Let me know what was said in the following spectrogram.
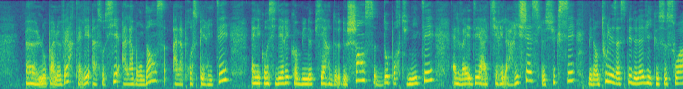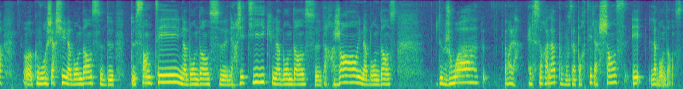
euh, l'opale verte, elle est associée à l'abondance, à la prospérité. Elle est considérée comme une pierre de, chance, d'opportunité. Elle va aider à attirer la richesse, le succès, mais dans tous les aspects de la vie, que ce soit euh, que vous recherchiez une abondance de, santé, une abondance énergétique, une abondance d'argent, une abondance de joie. Voilà, elle sera là pour vous apporter la chance et l'abondance.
